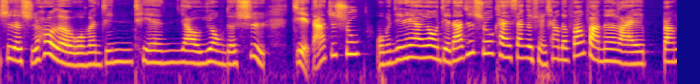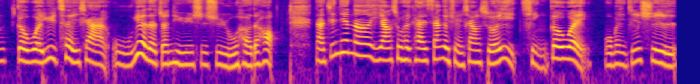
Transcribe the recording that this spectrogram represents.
运势的时候了。我们今天要用的是解答之书。我们今天要用解答之书开三个选项的方法呢，来帮各位预测一下五月的整体运势是如何的吼。那今天呢，一样是会开三个选项，所以请各位，我们已经是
